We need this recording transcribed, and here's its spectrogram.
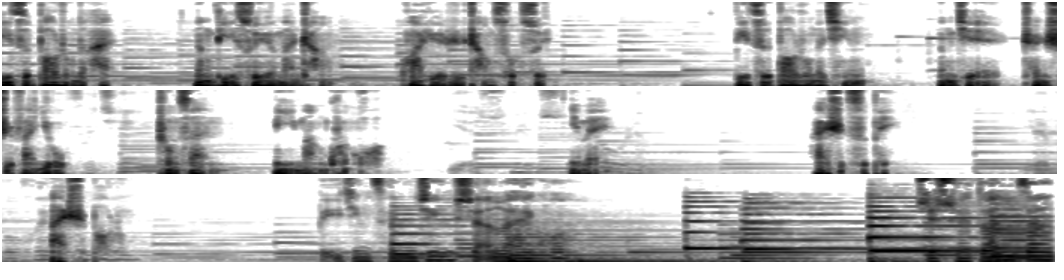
彼此包容的爱，能抵岁月漫长，跨越日常琐碎；彼此包容的情，能解尘世烦忧，冲散迷茫困惑。因为。爱是慈悲，爱是包容。毕竟曾经相爱过，只是短暂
